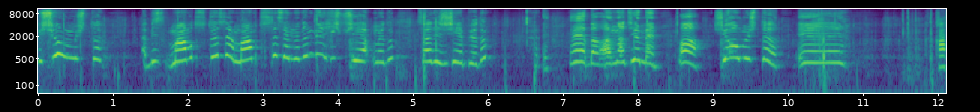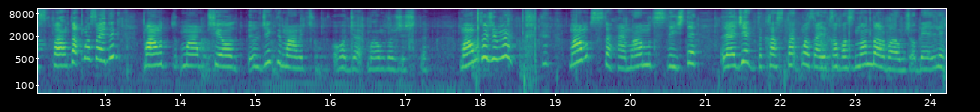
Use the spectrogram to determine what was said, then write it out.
Bir şey olmuştu. Biz Mahmut Usta'ysa Mahmut Usta sen neden bir hiçbir şey yapmıyordun? Sadece şey yapıyordun. He bak anlatıyorum ben. Bak şey olmuştu. Eee kask falan takmasaydık Mahmut Mahmut şey ölecekti Mahmut Hoca Mahmut Hoca işte. Mahmut Hoca mı? Mahmut Usta. He Mahmut Usta işte ölecekti. Kask takmasaydı kafasından darbe almış o belli.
